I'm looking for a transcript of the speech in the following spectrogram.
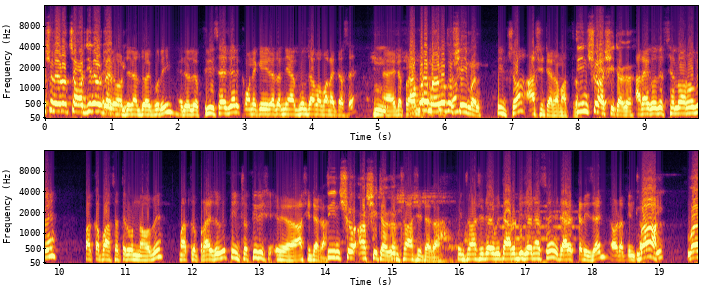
আসলে এটা হচ্ছে অরিজিনাল জয়পুরি। অরিজিনাল জয়পুরি। এটা হলো ফ্রি সাইজের অনেকে এটা নিয়ে আগুন জামা বানাইতেছে। হ্যাঁ, এটা তারপরে মানও তো সেই মান। তিনশো আশি টাকা মাত্র। তিনশো আশি টাকা। আর এক সেলোয়ার হবে পাক্কা পাঁচ হাতের অন্য হবে মাত্র প্রাইস হবে তিনশো তিরিশ আশি টাকা। তিনশো আশি টাকা। তিনশো আশি টাকা। তিনশো আশি টাকার ভিতরে আরও ডিজাইন আছে এটা আরেকটা ডিজাইন ওটা তিনশো বাহ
